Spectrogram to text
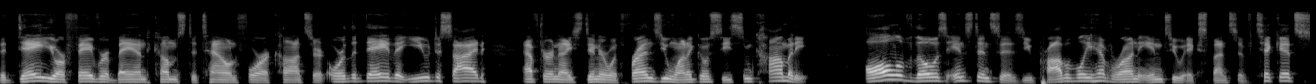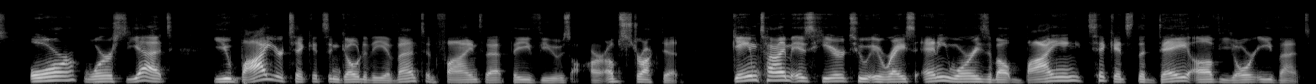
the day your favorite band comes to town for a concert, or the day that you decide – after a nice dinner with friends, you want to go see some comedy. All of those instances, you probably have run into expensive tickets, or worse yet, you buy your tickets and go to the event and find that the views are obstructed. Game Time is here to erase any worries about buying tickets the day of your event.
